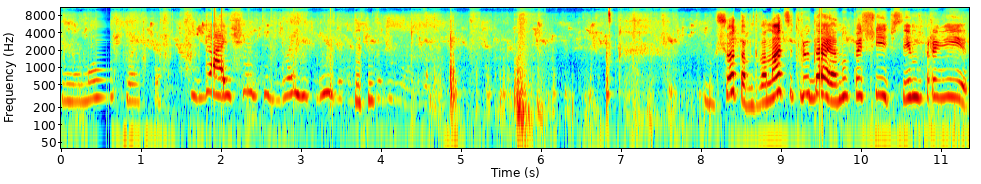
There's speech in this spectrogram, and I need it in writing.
Не можна йти. Да, еще эти двоих люди. Ну що там, 12 людей, а ну пишіть, всім привіт.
